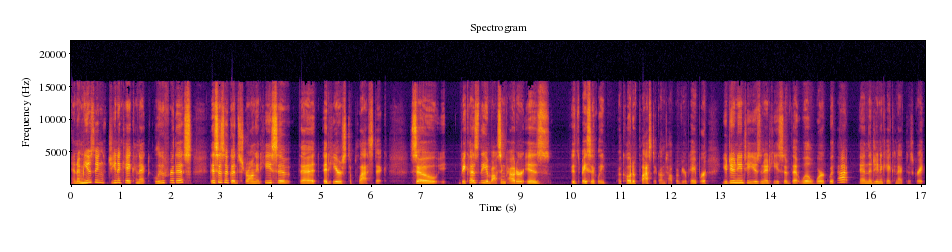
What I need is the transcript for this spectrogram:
And I'm using Gina K Connect glue for this. This is a good strong adhesive that adheres to plastic. So because the embossing powder is, it's basically a coat of plastic on top of your paper, you do need to use an adhesive that will work with that. And the Gina K Connect is great.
